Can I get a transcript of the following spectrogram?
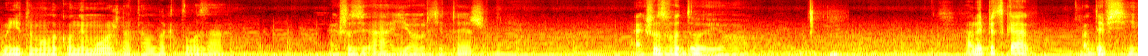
Мені там молоко не можна, там лактоза. А якщо з. А, йогурті теж. А якщо з водою його? А не підска. А де всі?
